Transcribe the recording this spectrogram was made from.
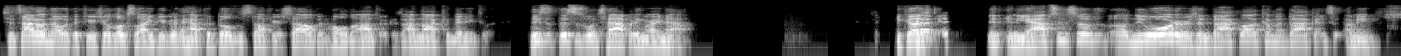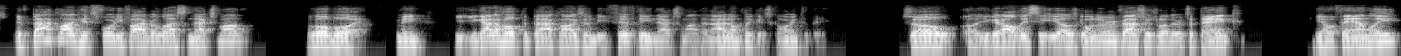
since I don't know what the future looks like, you're going to have to build the stuff yourself and hold on to it because I'm not committing to it. This is this is what's happening right now. Because in, in the absence of uh, new orders and backlog coming back, I mean, if backlog hits 45 or less next month, oh boy. I mean, you, you got to hope that backlog's going to be 50 next month, and I don't think it's going to be. So uh, you get all these CEOs going to their investors, whether it's a bank, you know, a family,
